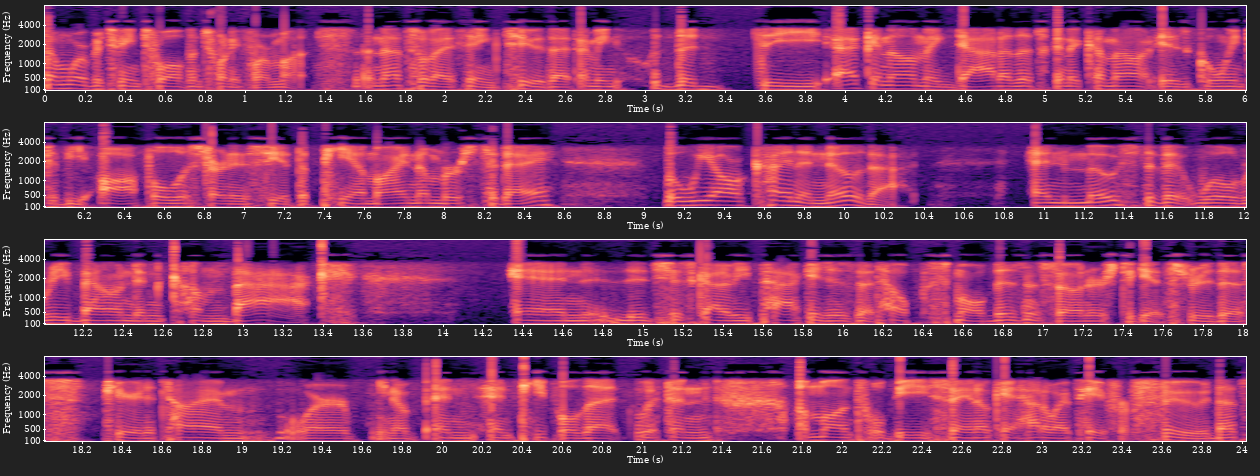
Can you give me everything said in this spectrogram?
somewhere between 12 and 24 months. And that's what I think too. That I mean, the the economic data that's going to come out is going to be awful. We're starting to see it the PMI numbers today, but we all kind of know that, and most of it will rebound and come back. And it's just got to be packages that help small business owners to get through this period of time where, you know, and, and people that within a month will be saying, okay, how do I pay for food? That's,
